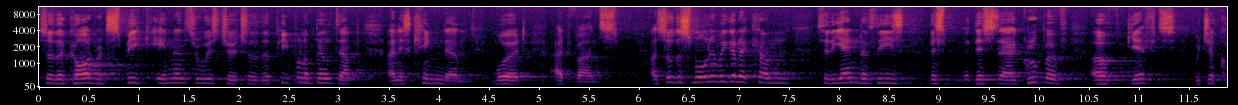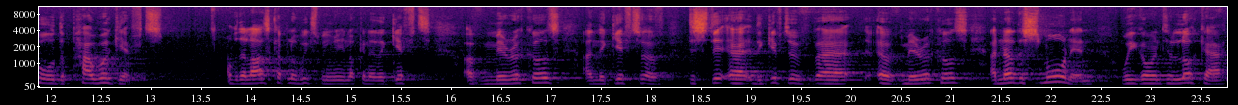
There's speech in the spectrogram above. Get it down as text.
so that God would speak in and through His church, so that the people are built up and His kingdom would advance. And so this morning we're going to come to the end of these, this, this uh, group of, of gifts, which are called the power gifts. Over the last couple of weeks, we've been looking at the gifts of miracles and the gifts of uh, the gift of, uh, of miracles. And now this morning, we're going to look at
